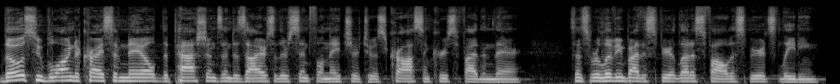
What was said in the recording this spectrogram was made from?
Those who belong to Christ have nailed the passions and desires of their sinful nature to his cross and crucified them there. Since we're living by the Spirit, let us follow the Spirit's leading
